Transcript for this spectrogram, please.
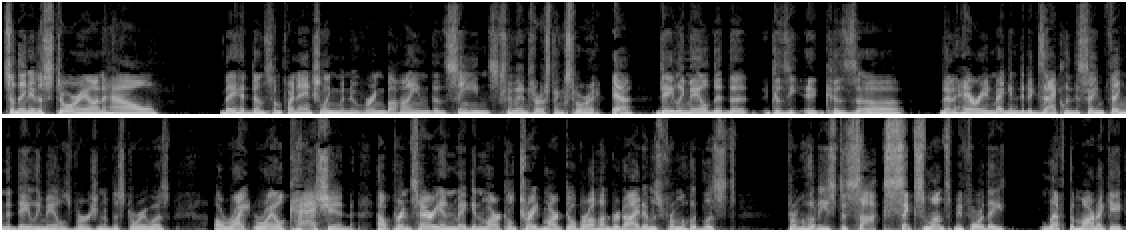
So they did a story on how they had done some financial maneuvering behind the scenes. It's an interesting story. Yeah, Daily Mail did the because because uh, then Harry and Meghan did exactly the same thing. The Daily Mail's version of the story was a right royal cash in. How Prince Harry and Meghan Markle trademarked over hundred items from hoodless from hoodies to socks six months before they left the monarchy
